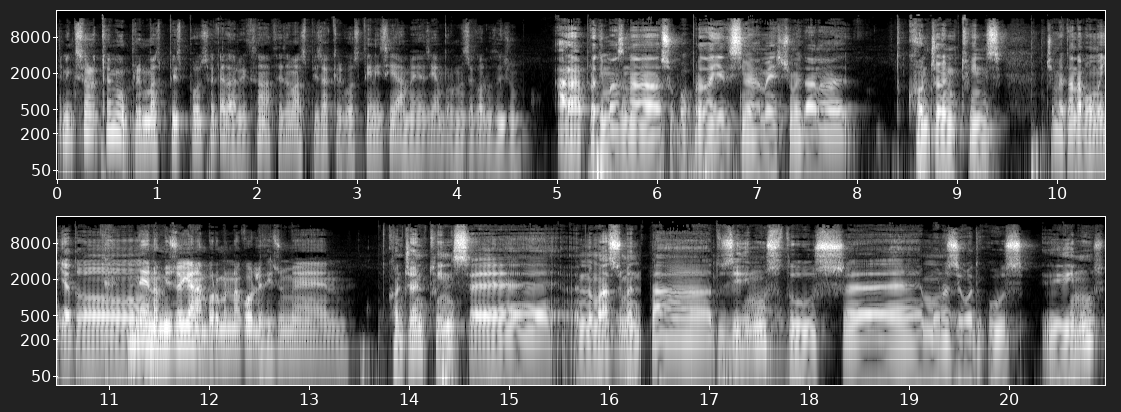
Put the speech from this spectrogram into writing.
Δεν ξέρω τι μου πριν μας πεις πώς καταλήξαν θες να μας πεις ακριβώς τι είναι οι Σιαμές για να μπορούν να σε ακολουθήσουν. Άρα προτιμάς να σου πω πρώτα για τις σημαίες και μετά να conjoined twins και μετά να πούμε για το... Ναι, νομίζω για να μπορούμε να ακολουθήσουμε... Conjoined twins ε, ονομάζουμε τα, τους δίδυμους, τους ε, μονοζυγωτικούς δίδυμους,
